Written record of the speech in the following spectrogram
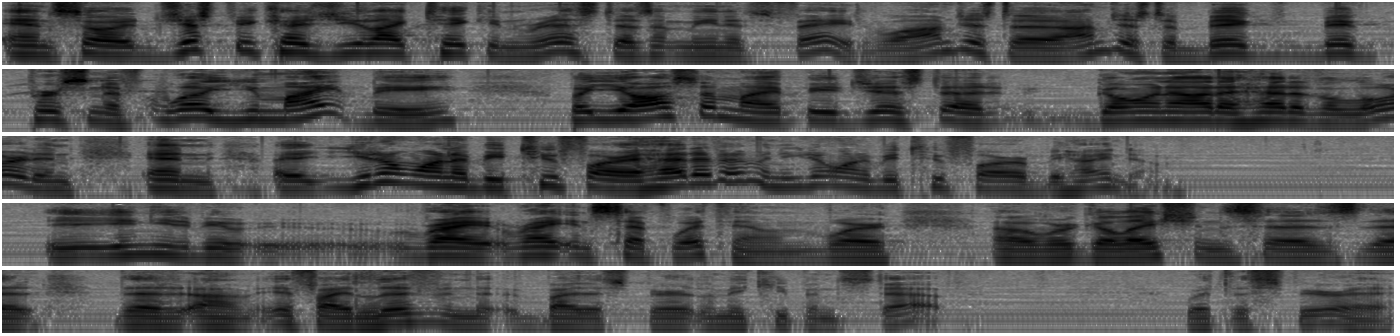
and so just because you like taking risks doesn't mean it's faith. Well, I'm just a, I'm just a big, big person of, well, you might be, but you also might be just uh, going out ahead of the Lord, and, and uh, you don't want to be too far ahead of Him, and you don't want to be too far behind Him. You, need to be right, right in step with Him, where, uh, where Galatians says that, that um, if I live the, by the Spirit, let me keep in step with the Spirit.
